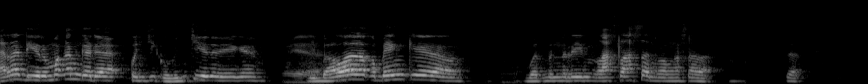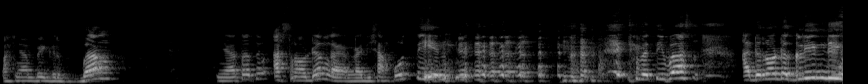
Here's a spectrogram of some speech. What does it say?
karena di rumah kan gak ada kunci-kunci tuh ya kan Iya. dibawa lah ke bengkel buat benerin las-lasan kalau nggak salah. Pas nyampe gerbang ternyata tuh as roda nggak nggak disangkutin tiba-tiba ada roda gelinding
